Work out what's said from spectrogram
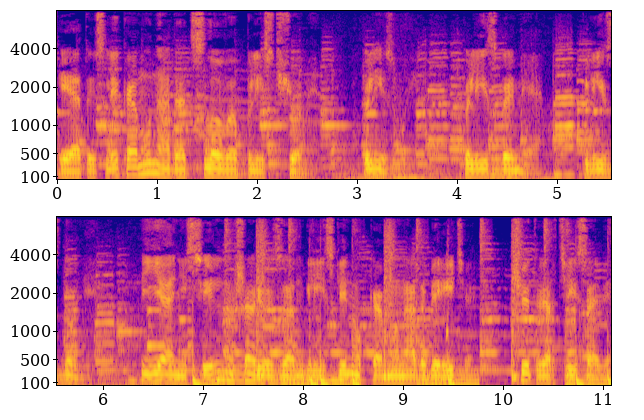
И это если кому надо от слова «плиз чоме». «Плиз вы». «Плиз гаме». «Плиз дони». Я не сильно шарю за английский, но кому надо берите. Четвертый совет.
